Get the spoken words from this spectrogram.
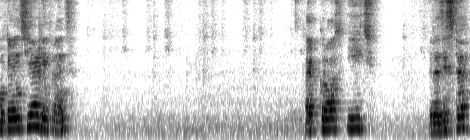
Potential difference across each resistor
